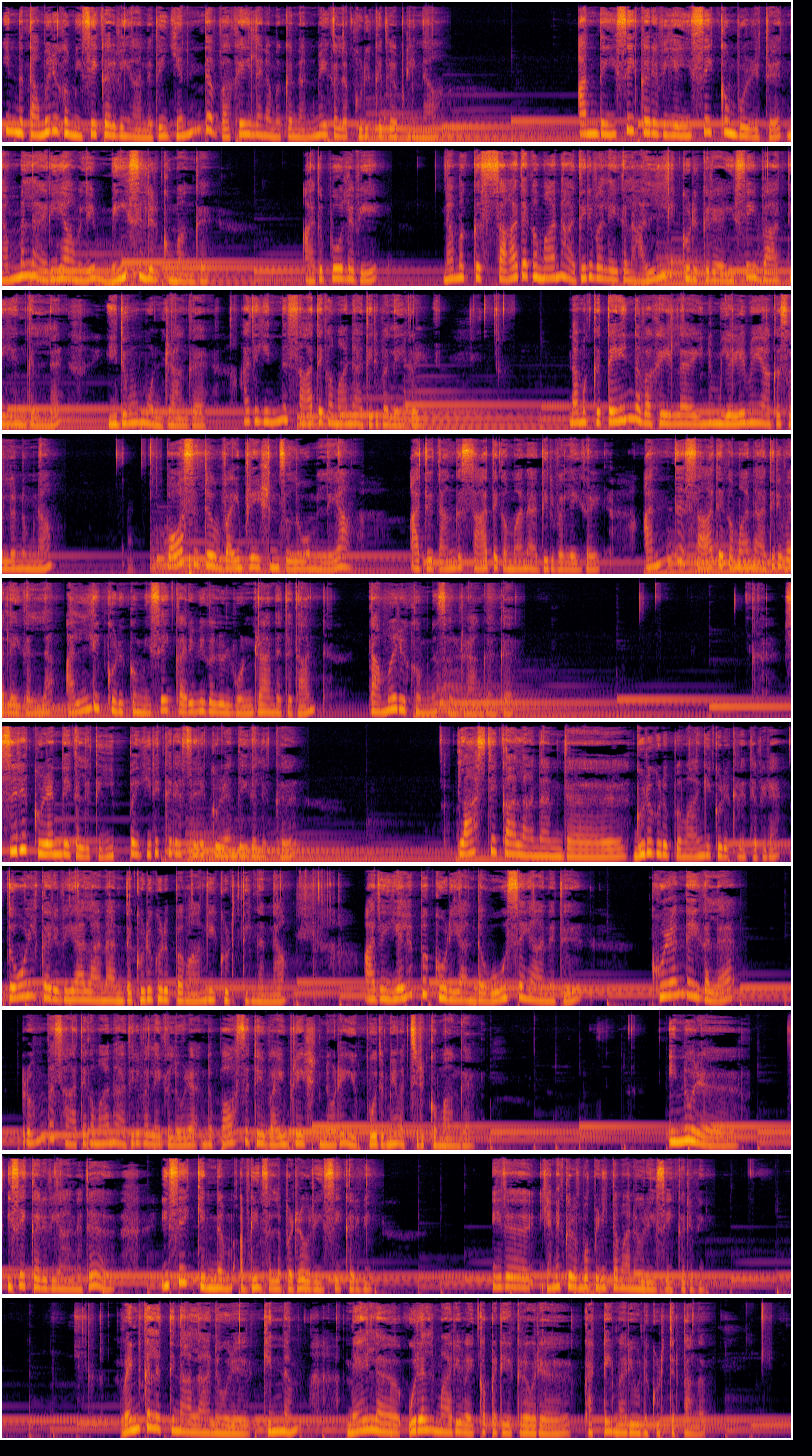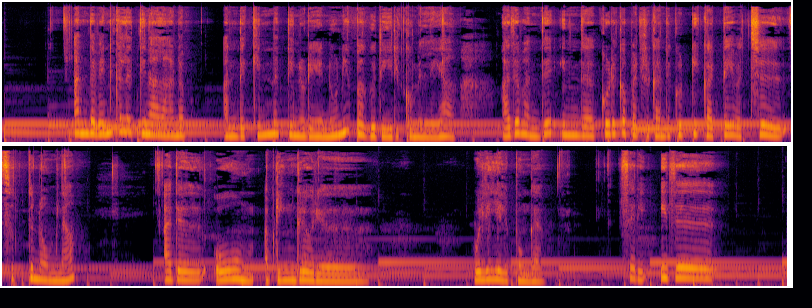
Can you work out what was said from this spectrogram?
இந்த தமிழகம் இசைக்கருவியானது எந்த வகையில் நமக்கு நன்மைகளை கொடுக்குது அப்படின்னா அந்த இசைக்கருவியை இசைக்கும் பொழுது நம்மளை அறியாமலே மெய்சில் இருக்குமாங்க. அது போலவே நமக்கு சாதகமான அதிர்வலைகளை அள்ளி கொடுக்குற இசை வாத்தியங்களில் இதுவும் ஒன்றாங்க. அது என்ன சாதகமான அதிர்வலைகள்? நமக்கு தெரிந்த வகையில் இன்னும் எளிமையாக சொல்லணும்னா பாசிட்டிவ் வைப்ரேஷன் சொல்லுவோம் இல்லையா? அது தாங்க சாதகமான அதிர்வலைகள். அந்த சாதகமான அதிர்வலைகளில் அள்ளி கொடுக்கும் இசை கருவிகளுள் ஒன்றானது தான் தமருகம்னு சொல்கிறாங்கங்க சிறு குழந்தைகளுக்கு இப்போ இருக்கிற சிறு குழந்தைகளுக்கு பிளாஸ்டிக்கால் ஆன அந்த குடுகுடுப்பை வாங்கி கொடுக்கறத விட தோல் கருவியால் ஆன அந்த குடுகுடுப்பை வாங்கி கொடுத்தீங்கன்னா அது எழுப்பக்கூடிய அந்த ஓசையானது குழந்தைகளை ரொம்ப சாதகமான அதிர்வலைகளோட அந்த பாசிட்டிவ் வைப்ரேஷனோட எப்போதுமே வச்சுருக்குமாங்க. இன்னொரு இசைக்கருவியானது இசைக்கிண்ணம் அப்படின்னு சொல்லப்படுற ஒரு இசைக்கருவி. இது எனக்கு ரொம்ப பிடித்தமான ஒரு இசைக்கருவி. வெண்கலத்தினாலான ஒரு கிண்ணம் மேலே உரல் மாதிரி வைக்கப்பட்டிருக்கிற ஒரு கட்டை மாதிரி ஒன்று கொடுத்துருப்பாங்க. அந்த வெண்கலத்தினாலான அந்த கிண்ணத்தினுடைய நுனி பகுதி இருக்கும் இல்லையா? அதை வந்து இந்த கொடுக்கப்பட்டிருக்க அந்த குட்டி கட்டை வச்சு சுற்றினோம்னா அது ஓம் அப்படிங்கிற ஒரு ஒலி எழுப்புங்க. சரி இது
